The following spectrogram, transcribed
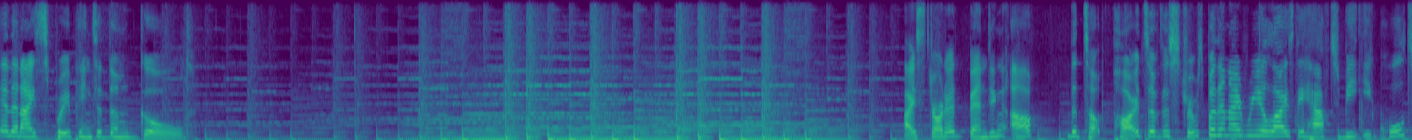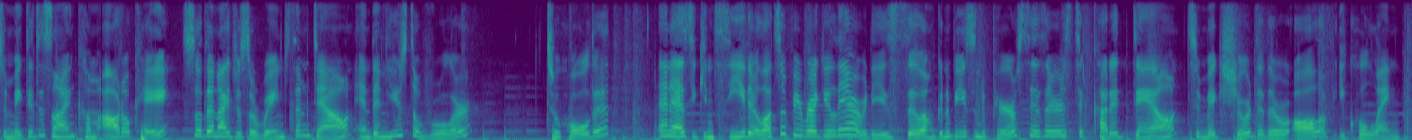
and then I spray painted them gold. I started bending up the top parts of the strips but then I realized they have to be equal to make the design come out okay so then I just arranged them down and then used a ruler to hold it. And as you can see, there are lots of irregularities, so I'm going to be using a pair of scissors to cut it down to make sure that they're all of equal length.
